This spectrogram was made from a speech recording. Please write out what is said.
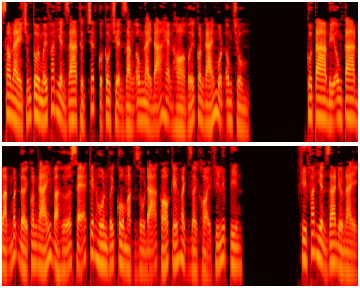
Sau này chúng tôi mới phát hiện ra thực chất của câu chuyện rằng ông này đã hẹn hò với con gái một ông trùm. Cô ta bị ông ta đoạt mất đời con gái và hứa sẽ kết hôn với cô mặc dù đã có kế hoạch rời khỏi Philippines. Khi phát hiện ra điều này,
